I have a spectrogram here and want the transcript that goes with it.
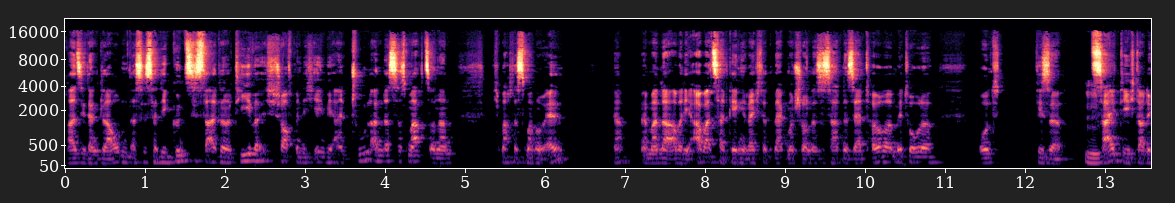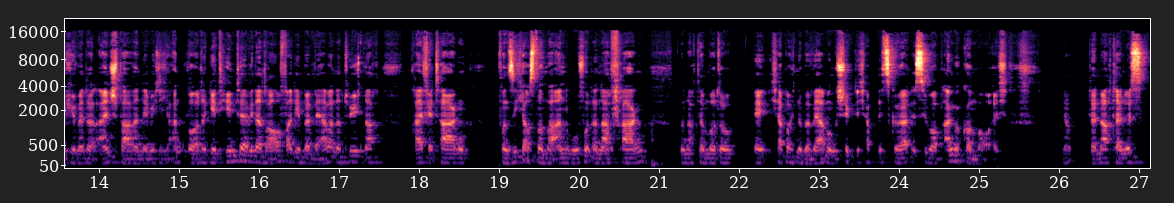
weil sie dann glauben, das ist ja die günstigste Alternative. Ich schaue mir nicht irgendwie ein Tool an, das das macht, sondern ich mache das manuell. Ja, wenn man da aber die Arbeitszeit gegenrechnet, merkt man schon, das ist halt eine sehr teure Methode und Diese mhm. Zeit, die ich dadurch eventuell einspare, indem ich nicht antworte, geht hinterher wieder drauf, weil die Bewerber natürlich nach drei, vier Tagen von sich aus nochmal anrufen und danach fragen, so nach dem Motto, ey, ich habe euch eine Bewerbung geschickt, ich habe nichts gehört, ist sie überhaupt angekommen bei euch? Ja, der Nachteil ist,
